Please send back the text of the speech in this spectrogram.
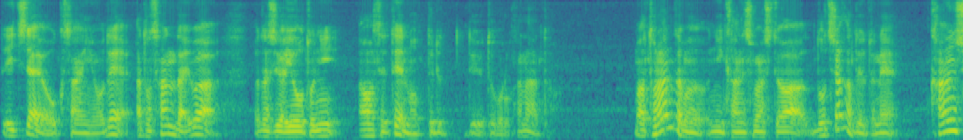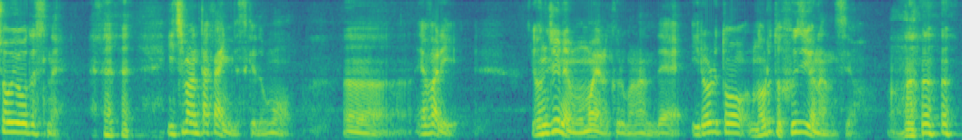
で1台は奥さん用であと3台は私が用途に合わせて乗ってるっていうところかなと。まあトランザムに関しましてはどちらかというとね鑑賞用ですね。一番高いんですけどもうん。やっぱり40年も前の車なんでいろいろと乗ると不自由なんですよ。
